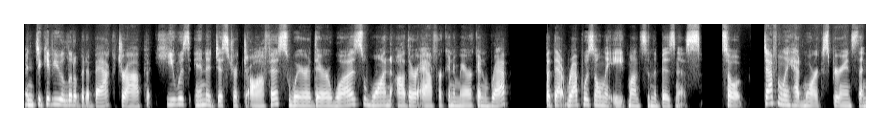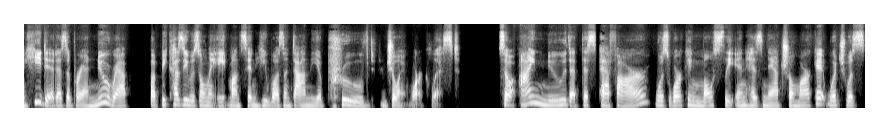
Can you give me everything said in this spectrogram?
And to give you a little bit of backdrop, he was in a district office where there was one other African American rep, but that rep was only eight months in the business. So definitely had more experience than he did as a brand new rep. But because he was only eight months in, he wasn't on the approved joint work list. So I knew that this FR was working mostly in his natural market, which was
